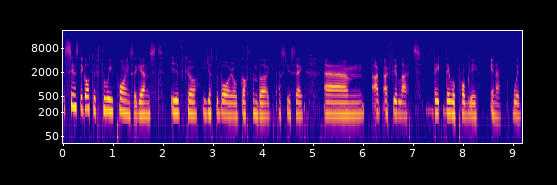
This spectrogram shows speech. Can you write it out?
since they got the three points against IFK Göteborg or Gothenburg, as you say, um, I, I feel that they, they will probably, you know, win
